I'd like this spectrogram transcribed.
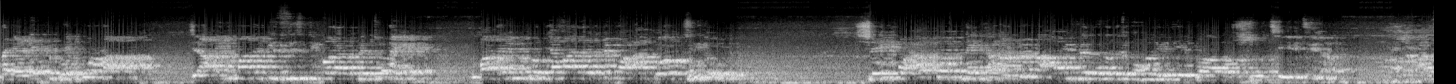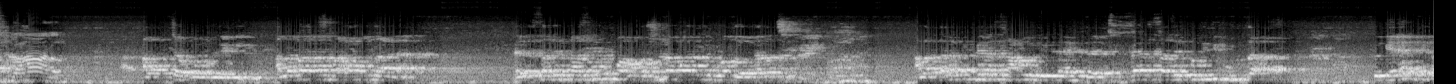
তোমরা এটা একটু ভেবো না যে আমি তোমাদেরকে সৃষ্টি করার পেছনে তোমাদের প্রতি আমার একটা মহাব্বত ছিল সেই মহাব্বত দেখানোর জন্য আমি ফেরেশতাদের মহলে দিয়ে পরামর্শ চেয়েছিলাম। আচ্ছা বলুন আল্লাহ সুবহানাহু ওয়া তাআলা ফেরেশতাদের কাছ থেকে পরামর্শ নেওয়ার কোনো দরকার আছে? আল্লাহ তাআলা কি ফেরেশতা আউযু বিল্লাহি মিনাশ ফেরেশতাদের প্রতি কি মুক্তা তো গেলেন কেন?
